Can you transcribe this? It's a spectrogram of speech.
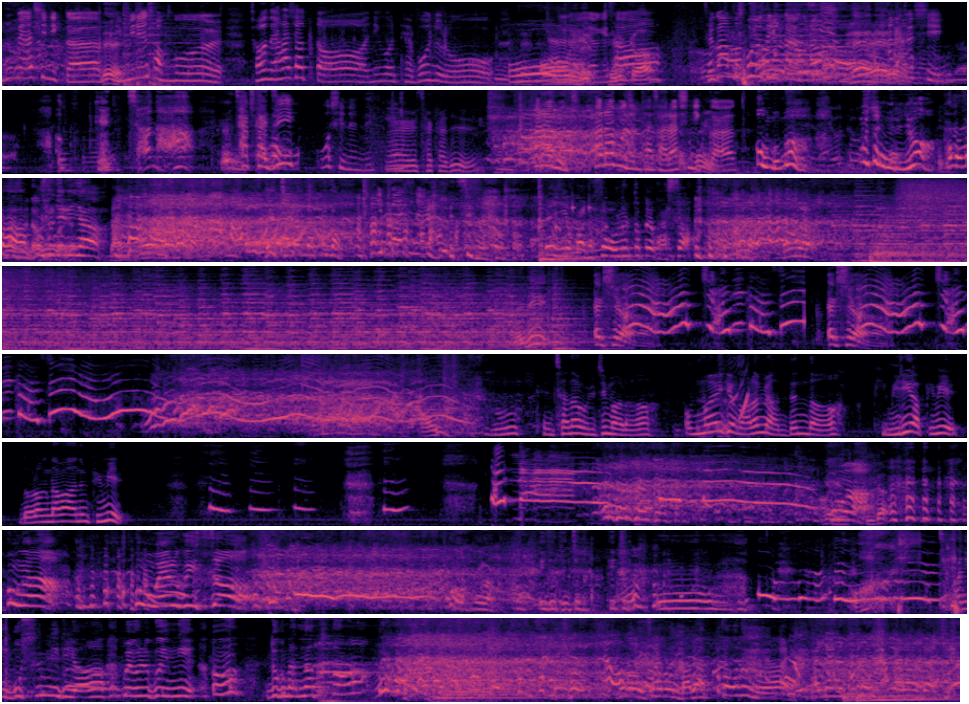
궁금해 하시니까 네. 비밀의 선물 전에 하셨던 이걸 대본으로 오, 자, 이게 여기서? 제가 한번 보여드릴까요, 그럼? 네, 네. 아저씨. 어, 괜찮아. 착하지? 꼬시는 느낌. 아유 착하지. 할아버지. 할아버지는 다 잘하시니까. 어머마 무슨 일이야? 어머마 무슨 일이냐? 잘한다 금방. 입 빠진 할아버지. 내 이거 받았어 오늘 또 빼고 왔어. 액션. 아, 저리 가세요. 액션. 너 괜찮아 울지 마라. 엄마에게 말하면 안 된다. 비밀이야 비밀. 너랑 나만 아는 비밀. 홍아! 홍아! 홍아 왜 울고 있어? 어, 홍아, 이제 괜찮아, 괜찮아. 어. 어, 아니 무슨 일이야? 왜 울고 있니? 어? 누구 만났어? 어, 짧은 말야 떠는 뭐야? 달량이 풀어주려고 한다 지금.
